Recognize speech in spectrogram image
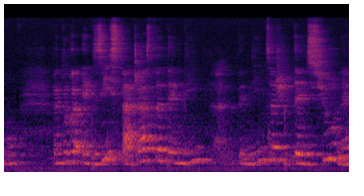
nu? Pentru că există această tendin, tendință și tensiune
